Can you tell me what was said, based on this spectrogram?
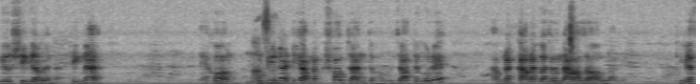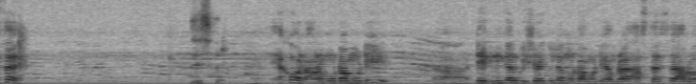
কেউ শিখাবে না ঠিক না? এখন খুঁটিনাটি আপনাকে সব জানতে হবে যাতে করে আপনার কারও কাছে না যাওয়ার লাগে ঠিক আছে? জি স্যার এখন আমরা মোটামুটি টেকনিক্যাল বিষয়গুলো মোটামুটি আমরা আস্তে আস্তে আরও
